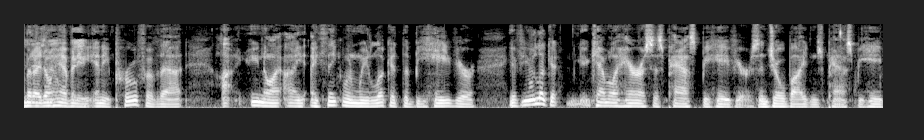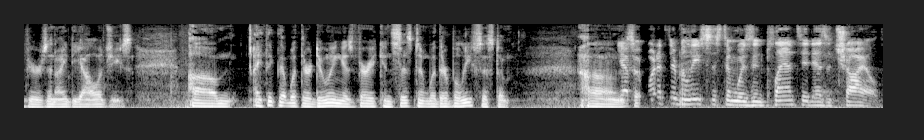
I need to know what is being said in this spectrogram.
but I don't have any any proof of that. I, you know, I I think when we look at the behavior, if you look at Kamala Harris's past behaviors and Joe Biden's past behaviors and ideologies, um, I think that what they're doing is very consistent with their belief system. Um, Yeah, so- but what if their belief system was implanted as a child?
